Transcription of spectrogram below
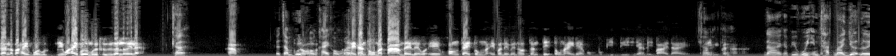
กัน แล้วก็ให้เบอร์เรียกว่าให้เบอร์มือถือกันเลยแหละ ค่ะ ครับ ก็จำหุ้นของใครของมันให้ท่านโทรมาตามได้เลยว่าเอ๊ะข้องใจตรงไหนฟันเดเมนทัลท่านติดตรงไหนเนี่ยผมผมยินดีที่จะอธิบายได้ค่ะไม่มีปัญหา ได้ค่ะพี่หุ้ยอินทัศน์มาเยอะเลย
